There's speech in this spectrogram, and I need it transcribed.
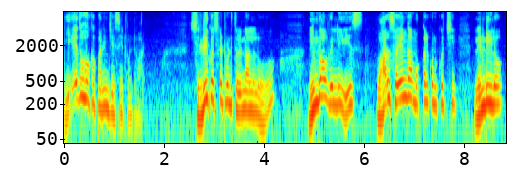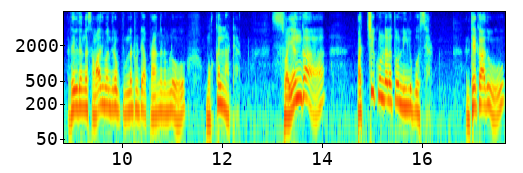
ఏదో ఒక పనిని చేసేటువంటి వారు. షిరిడీకి వచ్చినటువంటి తొలినాళ్ళలో నిమ్గావ్ వెళ్ళి వారు స్వయంగా మొక్కలు కొనుక్కొచ్చి లెండీలో అదేవిధంగా సమాధి మందిరం ఉన్నటువంటి ఆ ప్రాంగణంలో మొక్కలు నాటారు. స్వయంగా పచ్చి కుండలతో నీళ్ళు పోశారు. అంతేకాదు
